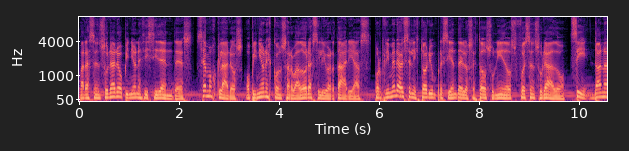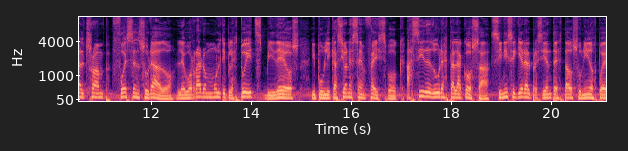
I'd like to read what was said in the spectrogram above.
para censurar opiniones disidentes. Seamos claros, opiniones conservadoras y libertarias. Por primera vez en la historia un presidente de los Estados Unidos fue censurado. Sí, Donald Trump fue censurado. Le borraron múltiples tweets, videos y publicaciones en Facebook. Así de dura está la cosa. Si ni siquiera el presidente de Estados Unidos puede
